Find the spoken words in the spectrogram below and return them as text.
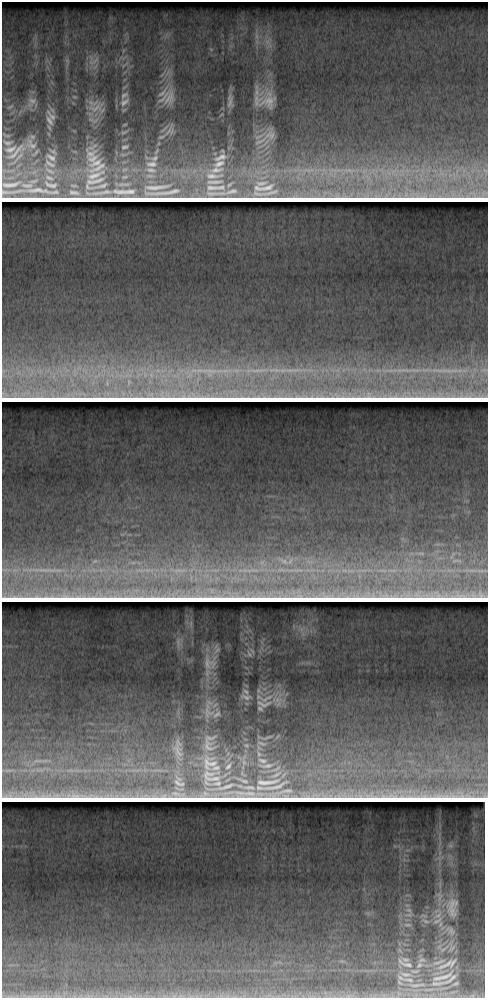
Here is our 2003 Ford Escape. Has power windows. Power locks.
